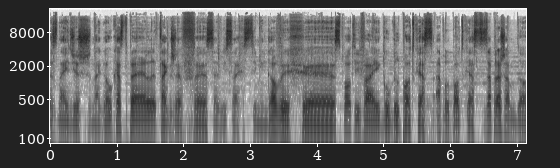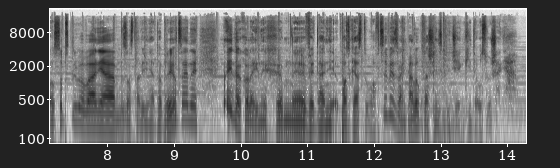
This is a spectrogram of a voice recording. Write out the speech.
znajdziesz na gocast.pl, także w serwisach streamingowych e, Spotify, Google Podcast, Apple Podcast. Zapraszam do subskrybowania, zostawienia dobrej oceny, no i do kolejnych wydań podcastu Łowcy Wyzwań. Paweł Ptaszyński, dzięki, do usłyszenia.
